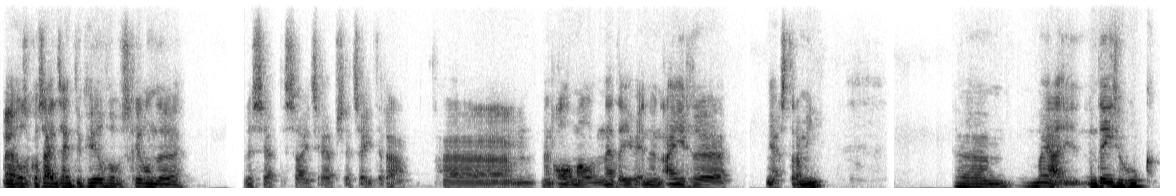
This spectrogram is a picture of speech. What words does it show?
maar zoals ik al zei, er zijn natuurlijk heel veel verschillende recepten, sites, apps, et cetera. Ehm, en allemaal net even in hun eigen ja, stramie. Ehm, maar ja, in deze hoek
